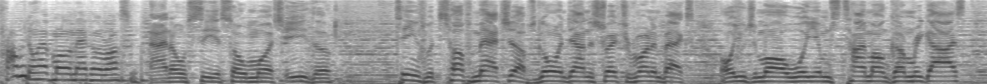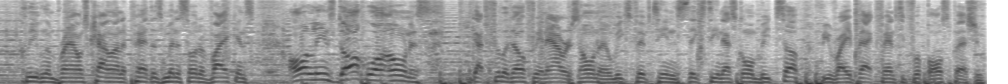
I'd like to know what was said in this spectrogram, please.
probably don't have Marlon Mack on the roster. I don't see it so much either teams with tough matchups going down the stretch of running backs. All you Jamaal Williams, Ty Montgomery guys, Cleveland Browns, Carolina Panthers, Minnesota Vikings, Orleans Darkwa owners. You got Philadelphia and Arizona in weeks 15 and 16. That's going to be tough. Be right back. Fantasy football special.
